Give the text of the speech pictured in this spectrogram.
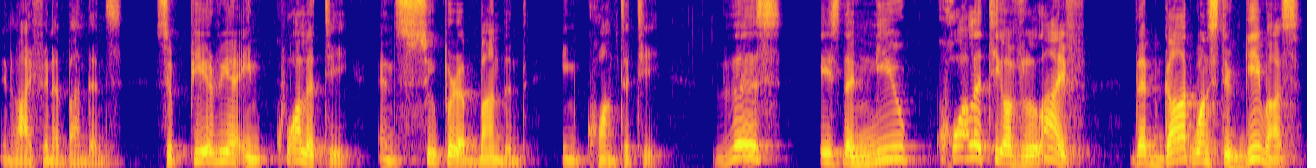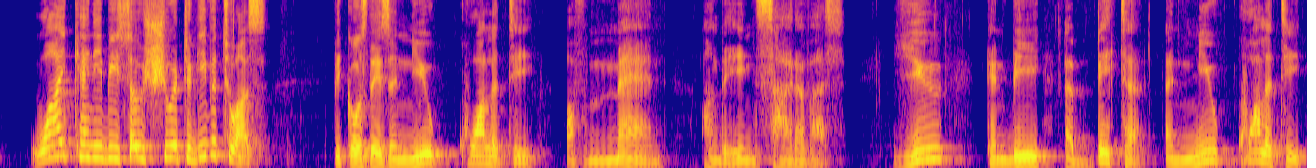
and life in abundance, superior in quality and superabundant in quantity. This is the new quality of life that God wants to give us. Why can He be so sure to give it to us? Because there's a new quality of man on the inside of us. You can be a better, a new quality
